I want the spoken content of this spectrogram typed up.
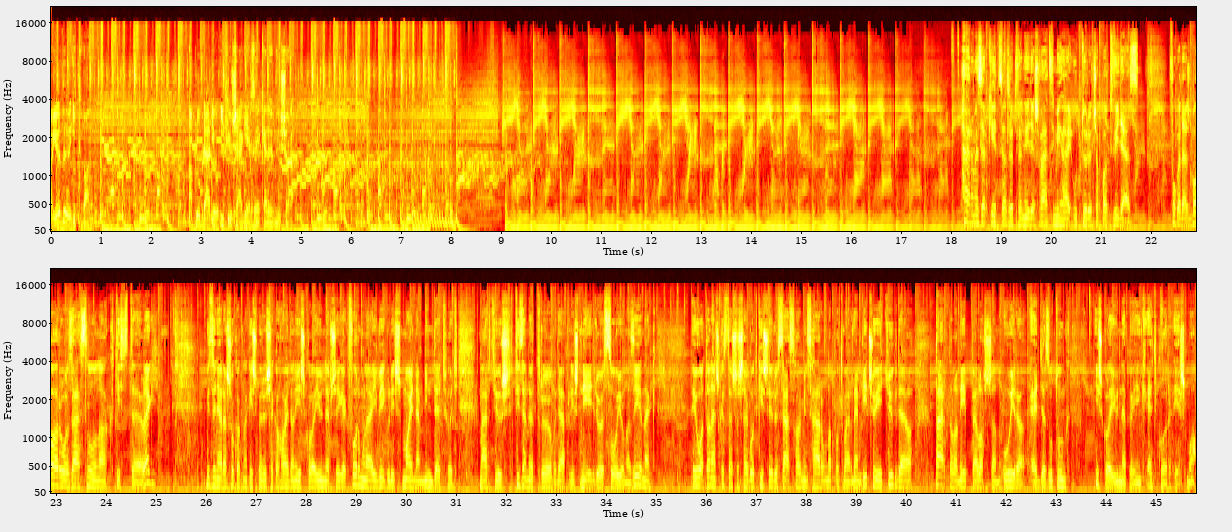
A jövő itt van. A Klubrádió ifjúságérzékelő műsora. es Váci Mihály úttörő csapat vigyáz. Fogadás balról, zászlónak tiszteleg, Bizonyára sokaknak ismerősek a hajdani iskolai ünnepségek formulái, végül is majdnem mindegy, hogy március 15-ről vagy április 4-ről szóljon az ének. Jó, a tanácsköztársaságot kísérő 133 napot már nem dicsőítjük, de a pártalan éppen lassan újra egy az utunk, iskolai ünnepeink egykor és ma.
